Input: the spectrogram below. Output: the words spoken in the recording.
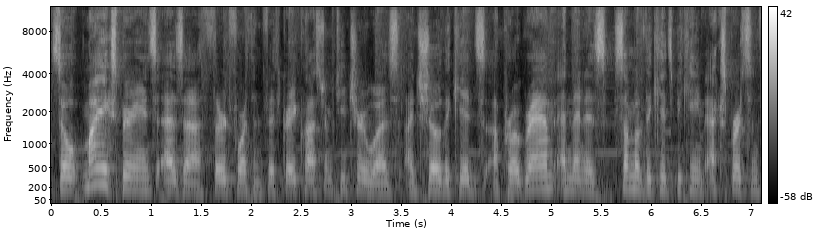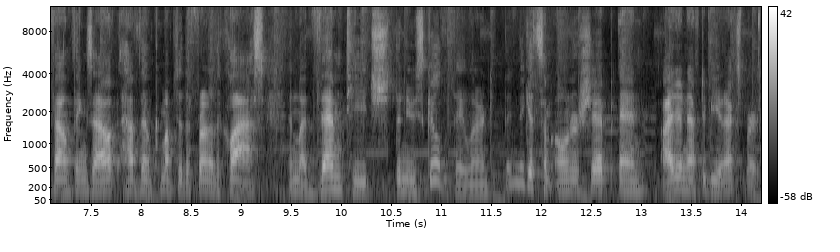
So my experience as a third, fourth, and fifth grade classroom teacher was I'd show the kids a program, and then as some of the kids became experts and found things out, have them come up to the front of the class and let them teach the new skill that they learned. Then they get some ownership, and I didn't have to be an expert.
